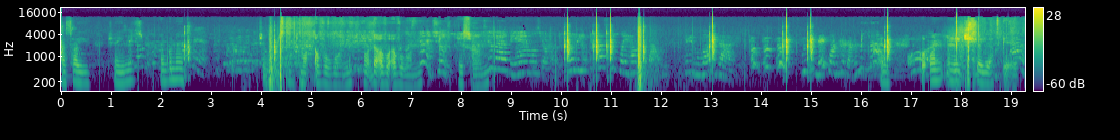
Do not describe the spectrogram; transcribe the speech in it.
That's how you change. I'm gonna change this into my other one, not the other other one. This one. Got one. Let me show you how to get it.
